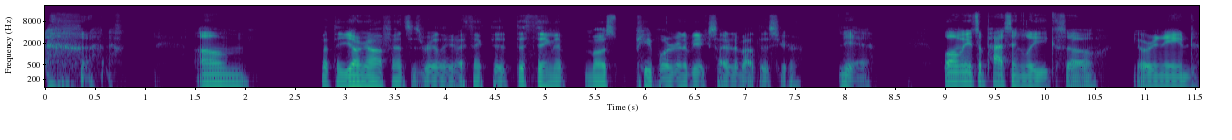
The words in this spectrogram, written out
um, but the young offense is really, I think, the the thing that most people are going to be excited about this year. Yeah, well, I mean, it's a passing league, so you already named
